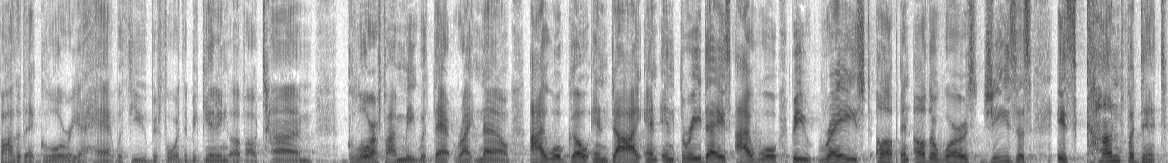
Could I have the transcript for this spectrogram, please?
Father, that glory I had with you before the beginning of our time, glorify me with that right now. I will go and die, and in three days I will be raised up. In other words, Jesus is confident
